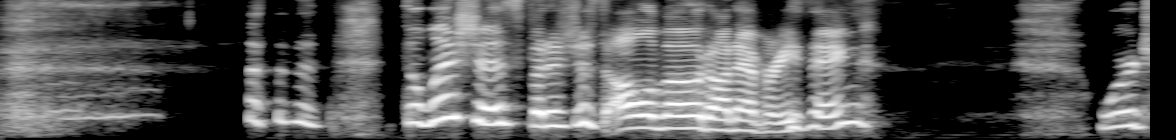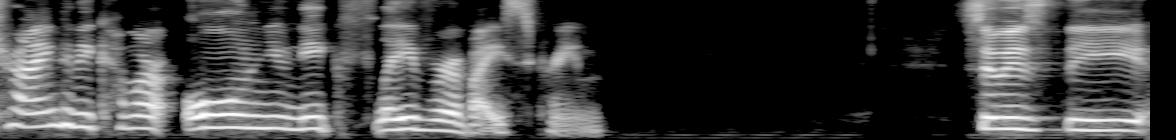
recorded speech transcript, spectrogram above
delicious, but it's just all mode on everything. We're trying to become our own unique flavor of ice cream. So, is the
